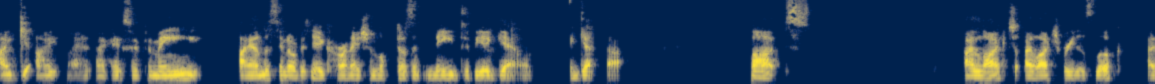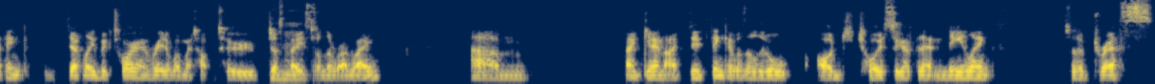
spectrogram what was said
I get, I, okay, so for me, I understand obviously a coronation look doesn't need to be a gown. I get that. But I liked, I liked Rita's look. I think definitely Victoria and Rita were my top two just Mhm. based on the runway. Um, again, I did think it was a little odd choice to go for that knee length sort of dress.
